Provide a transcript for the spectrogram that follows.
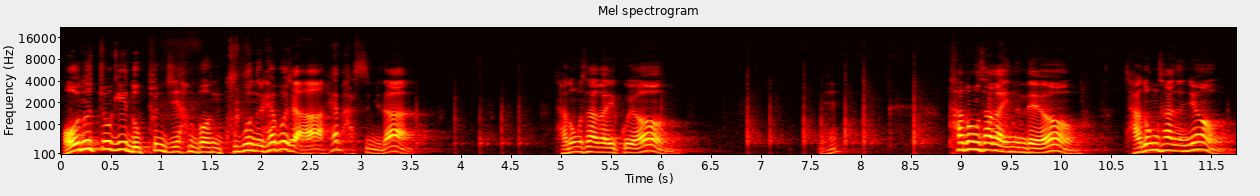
어느 쪽이 높은지 한번 구분을 해보자. 해봤습니다. 자동사가 있고요. 네. 타동사가 있는데요. 자동사는요,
